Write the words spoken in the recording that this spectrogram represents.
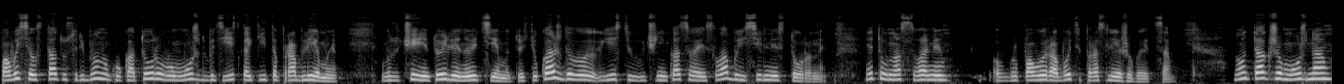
повысил статус ребенка, у которого, может быть, есть какие-то проблемы в изучении той или иной темы. То есть у каждого есть у ученика свои слабые и сильные стороны. Это у нас с вами в групповой работе прослеживается. Но также можно,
